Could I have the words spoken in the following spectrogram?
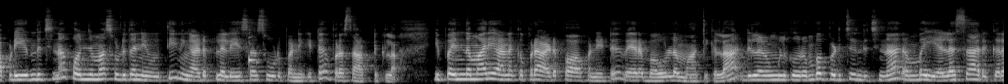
அப்படி இருந்துச்சுன்னா கொஞ்சமாக சுடு தண்ணி ஊற்றி நீங்கள் அடுப்பில் லேசாக சூடு பண்ணிக்கிட்டு அப்புறம் சாப்பிட்டுக்கலாம். இப்போ இந்த மாதிரி ஆனக்கப்புறம் அடுப்பை ஆஃப் பண்ணிவிட்டு வேறு பவுலில் மாற்றிக்கலாம் இதில் உங்களுக்கு ரொம்ப பிடிச்சிருந்துச்சுன்னா ரொம்ப எலசாக இருக்கிற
